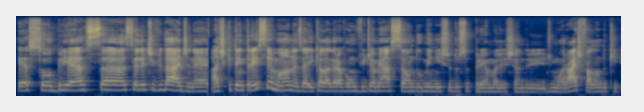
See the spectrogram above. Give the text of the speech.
é sobre essa seletividade, né? Acho que tem três semanas aí que ela gravou um vídeo ameaçando o ministro do Supremo, Alexandre de Moraes, falando que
